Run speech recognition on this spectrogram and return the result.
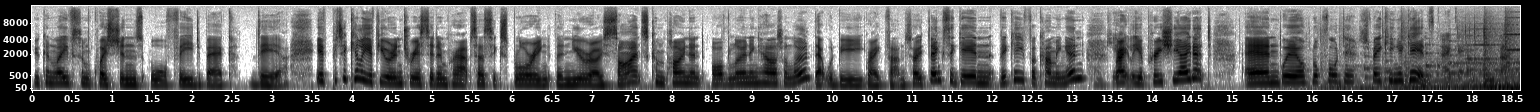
You can leave some questions or feedback there. If particularly if you're interested in perhaps us exploring the neuroscience component of learning how to learn, that would be great fun. So thanks again, Vicky, for coming in. Greatly appreciate it. And we'll look forward to speaking again. Okay. Bye.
